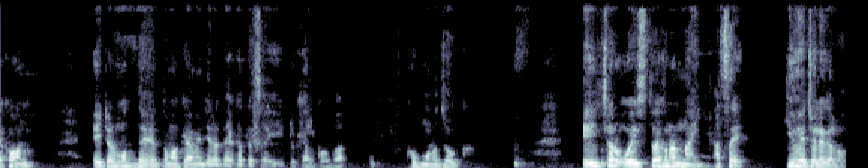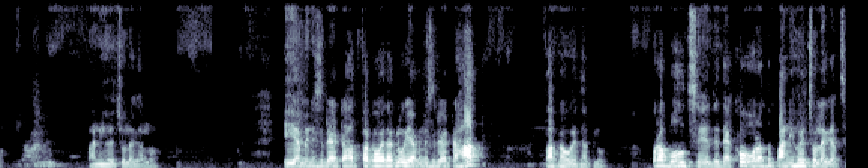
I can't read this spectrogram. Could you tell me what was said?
এখন এইটার মধ্যে তোমাকে আমি যেটা দেখাতে চাই, একটু খেয়াল করবা, খুব মনোযোগ। এইচ আর ওএস তো এখন আর নাই, আছে? কি হয়ে চলে গেল? পানি হয়ে চলে গেল। এই একটা হাত ফাঁকা হয়ে থাকল, ওই অ্যামিনোসিডের একটা হাত ফাঁকা হয়ে থাকল। ওরা বলছে যে, দেখো, ওরা তো পানি হয়ে চলে গেছে,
